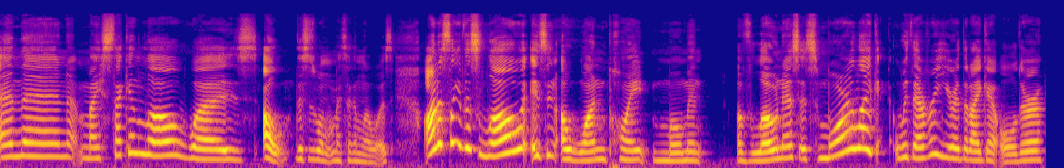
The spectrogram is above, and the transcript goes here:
and then my second low was oh, this is what my second low was. Honestly, this low isn't a one point moment of lowness. It's more like with every year that I get older,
